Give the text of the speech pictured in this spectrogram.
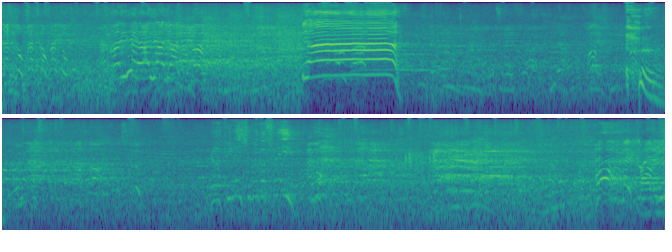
Let's go, let's go, let's go. Aí, a aí, aí, m a o g o h w i t e Oh!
